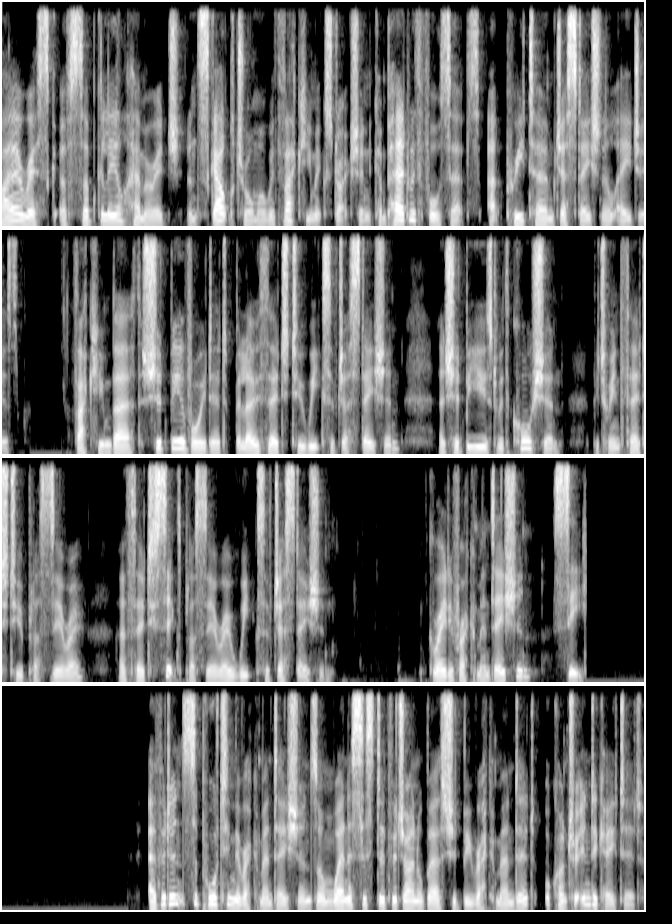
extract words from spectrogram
higher risk of subgaleal hemorrhage and scalp trauma with vacuum extraction compared with forceps at preterm gestational ages. Vacuum birth should be avoided below 32 weeks of gestation and should be used with caution between 32 plus 0 and 36 plus 0 weeks of gestation. Grade of recommendation C. Evidence supporting the recommendations on when assisted vaginal birth should be recommended or contraindicated.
